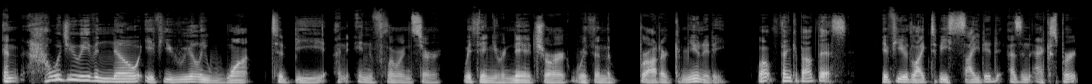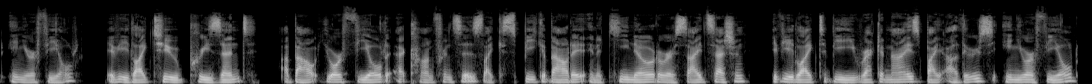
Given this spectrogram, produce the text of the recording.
And how would you even know if you really want to be an influencer within your niche or within the broader community? Well, think about this. If you'd like to be cited as an expert in your field, if you'd like to present about your field at conferences, like speak about it in a keynote or a side session, if you'd like to be recognized by others in your field,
